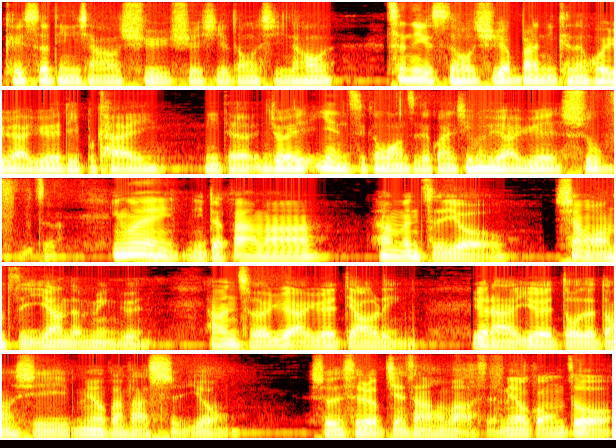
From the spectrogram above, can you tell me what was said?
可以设定你想要去学习的东西，然后趁那个时候去，要不然你可能会越来越离不开你的，你就会燕子跟王子的关系会越来越束缚着。因为你的爸妈他们只有像王子一样的命运，他们只会越来越凋零，越来越多的东西没有办法使用，损失了肩上的红宝石，没有工作，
